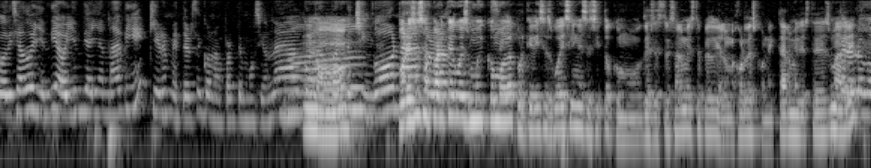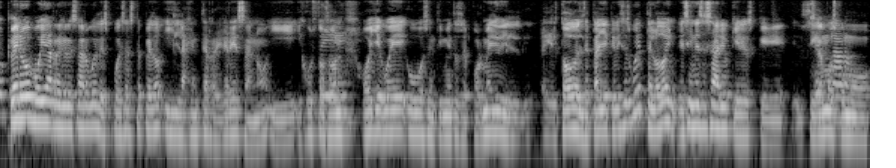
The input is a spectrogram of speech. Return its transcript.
codiciado hoy en día. Hoy en día ya nadie quiere meterse con la parte emocional, No. con la parte chingona. Por eso esa parte, güey, es muy cómoda Sí. porque dices, güey, sí necesito como desestresarme de este pedo y a lo mejor desconectarme de este desmadre. Pero luego, ¿qué? Pero voy a regresar, güey, después a este pedo y la gente regresa, ¿no? Y, y justo Sí. son, oye, güey, hubo sentimientos de por medio y el, el- todo el detalle que dices, güey, te lo doy, es innecesario, quieres que sigamos claro. como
